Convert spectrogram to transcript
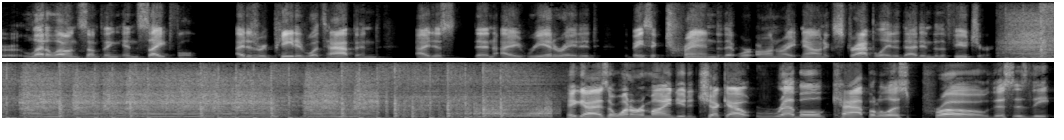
er, let alone something insightful. I just repeated what's happened. I just then I reiterated the basic trend that we're on right now and extrapolated that into the future. Hey guys, I want to remind you to check out Rebel Capitalist Pro. This is the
